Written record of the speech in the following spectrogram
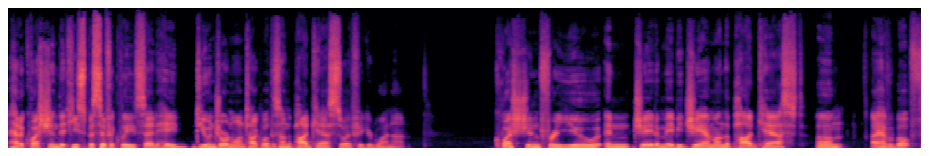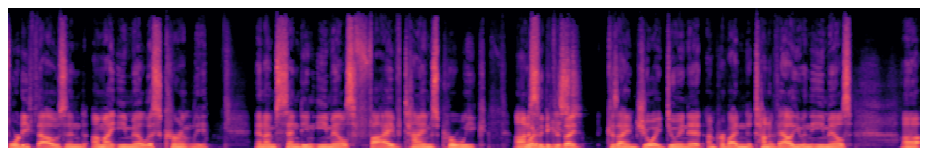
had a question that he specifically said, "Hey, do you and Jordan want to talk about this on the podcast?" So I figured, why not? Question for you and Jay to maybe jam on the podcast. Um, I have about 40,000 on my email list currently, and I'm sending emails five times per week. Honestly, because I because I enjoy doing it. I'm providing a ton of value in the emails. Uh,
